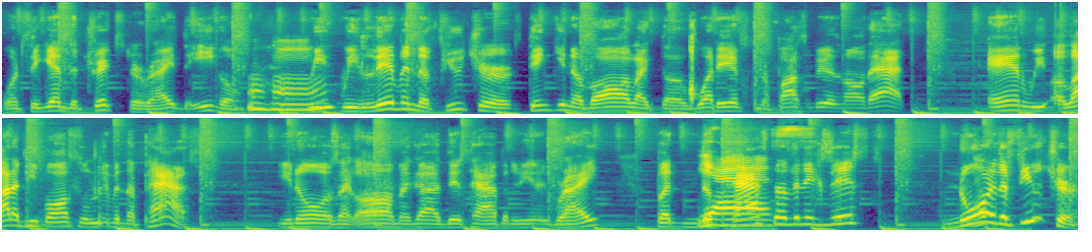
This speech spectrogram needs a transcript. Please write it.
once again the trickster, right? The ego. Mhm. We we live in the future thinking of all like the what ifs and the possibilities and all that. And we a lot of people also live in the past. You know, it's like, oh my God, this happened to me, right? But the Yes. past doesn't exist, nor the future.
